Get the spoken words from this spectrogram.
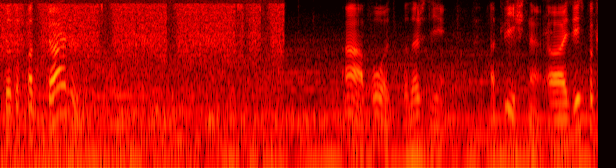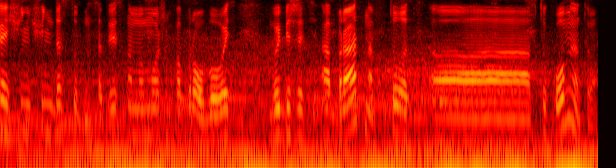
Кто-то подскажет? А, вот, подожди. Отлично. А, здесь пока еще ничего не доступно. Соответственно, мы можем попробовать выбежать обратно в, тот, а, в ту комнату,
